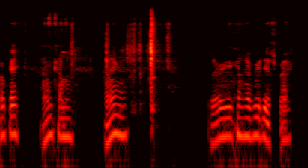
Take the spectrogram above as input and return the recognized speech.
Okay, I'm coming. Hang. There you can have your dish back.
